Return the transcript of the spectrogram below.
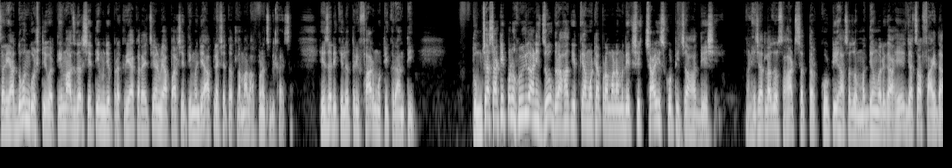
जर ह्या दोन गोष्टीवरती माजगर शेती म्हणजे प्रक्रिया करायची आणि व्यापार शेती म्हणजे आपल्या शेतातला माल आपणच विकायचा. हे जरी केलं तरी फार मोठी क्रांती तुमच्यासाठी पण होईल आणि जो ग्राहक इतक्या मोठ्या प्रमाणामध्ये एकशे चाळीस कोटीचा हा देश आहे. आणि ह्याच्यातला जो साठ सत्तर कोटी हा असा जो मध्यम वर्ग आहे ज्याचा फायदा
